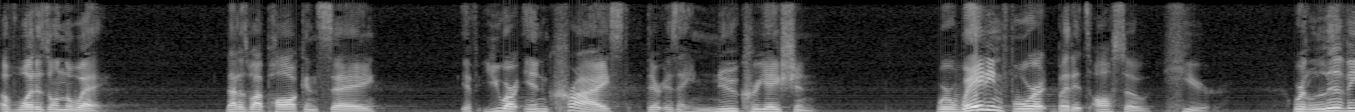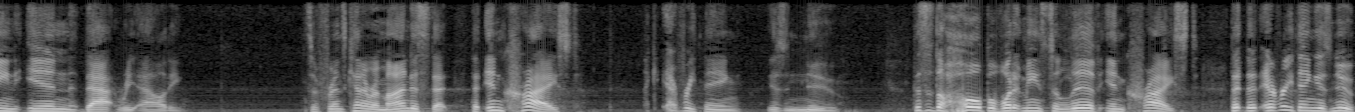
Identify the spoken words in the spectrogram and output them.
of what is on the way. That is why Paul can say, if you are in Christ, there is a new creation. We're waiting for it, but it's also here. We're living in that reality. So, friends, can I remind us that, that in Christ, like everything is new? This is the hope of what it means to live in Christ, that, that everything is new.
